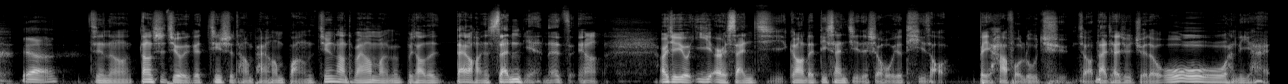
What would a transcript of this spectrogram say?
Yeah。真的，当时只有一个金石堂排行榜，金石堂排行榜里面不晓得待了好像三年呢，怎样？而且有一二三集，刚好在第三集的时候，我就提早被哈佛录取，知道大家就觉得哦，很厉害。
